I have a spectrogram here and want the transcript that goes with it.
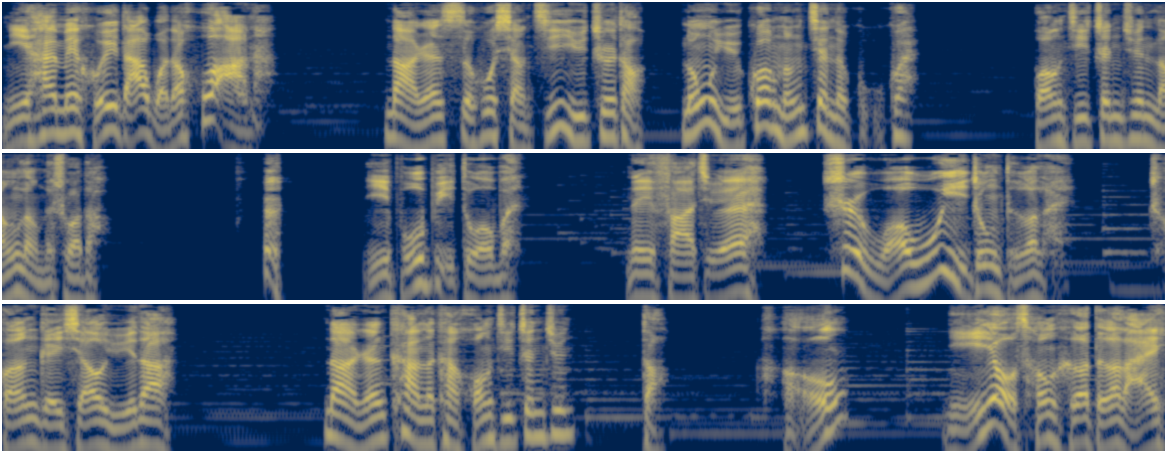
你还没回答我的话呢。那人似乎想急于知道龙与光能剑的古怪，黄极真君冷冷的说道：“哼，你不必多问，那法诀是我无意中得来，传给小雨的。”那人看了看黄极真君，道：“哦，你又从何得来？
